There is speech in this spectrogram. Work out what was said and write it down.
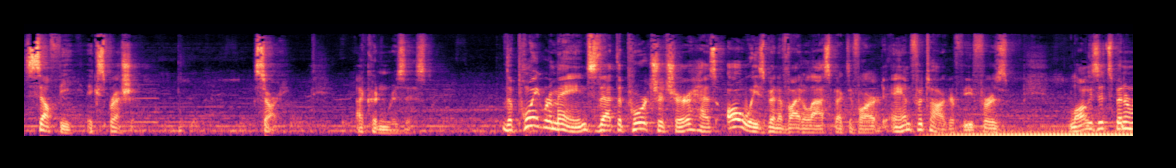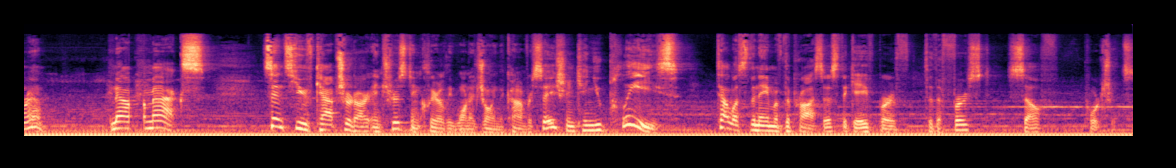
selfie expression. Sorry, I couldn't resist. The point remains that the portraiture has always been a vital aspect of art and photography for as long as it's been around. Now, Max, since you've captured our interest and clearly want to join the conversation, can you please tell us the name of the process that gave birth to the first self portraits?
